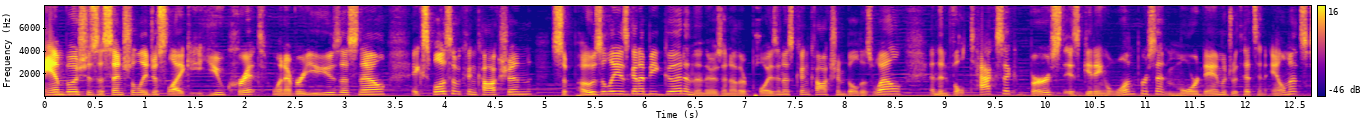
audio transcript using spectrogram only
Ambush is essentially just like you crit whenever you use this now. Explosive Concoction supposedly is going to be good, and then there's another Poisonous Concoction build as well. And then Voltaxic Burst is getting 1% more damage with hits and ailments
